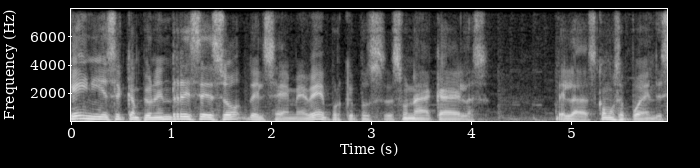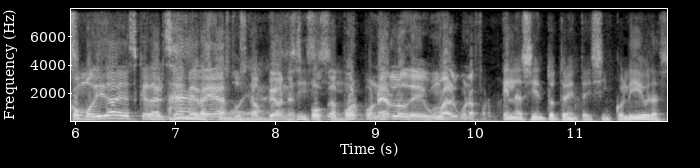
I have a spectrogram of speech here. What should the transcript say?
Haney es el campeón en receso del CMB, porque pues es una acá de las, de las, ¿cómo se pueden decir? Comodidad es que da el Ajá, CMB las a tus comodidades. campeones, Sí, sí, po- sí. por ponerlo de un- alguna forma. En las 135 libras.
